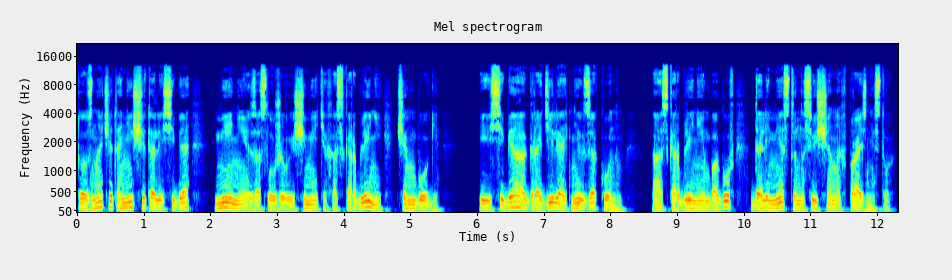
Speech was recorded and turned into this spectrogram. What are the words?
то значит они считали себя менее заслуживающими этих оскорблений, чем боги, и себя оградили от них законом, а оскорблениям богов дали место на священных празднествах.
